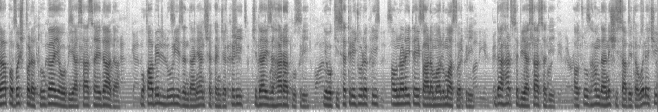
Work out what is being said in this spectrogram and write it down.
دا په بشپړه توګه یوه بې اساسه ادعا ده. مقابل لوري زندانیان شکنجه کړي چې دا اظهارات وکړي، یوه کیسه ترې جوړه کړي او نړۍ ته یې په اړه معلومات ورکړي. دا هر څه بې اساسه دي. او څوک هم دا نه شي ثابتولی چې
